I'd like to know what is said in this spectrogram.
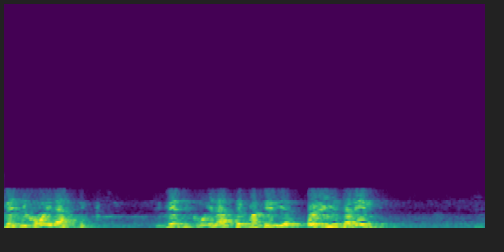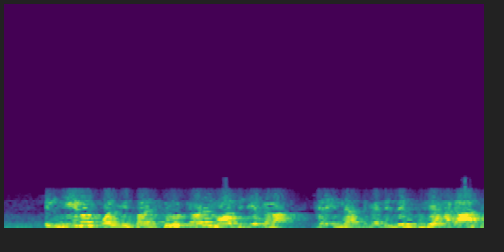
viscoelastic viscoelastic material قول لي مثالين ال Healon وال methyl cellulose كمان المواد دي يا جماعة غير إنها تبعد ال lens فيها حاجة عسل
